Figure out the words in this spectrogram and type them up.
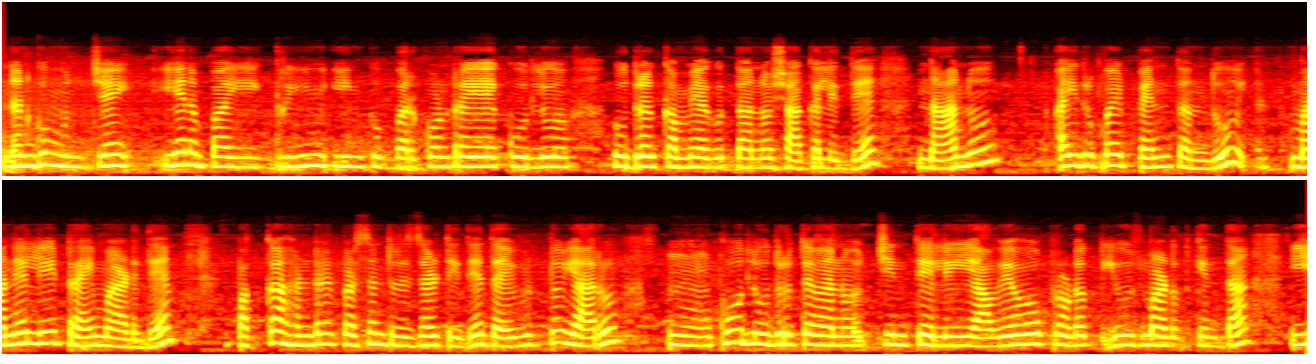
ನನಗೂ ಮುಂಚೆ ಏನಪ್ಪ ಈ ಗ್ರೀನ್ ಇಂಕ್ ಬರ್ಕೊಂಡ್ರೆ ಕೂದಲು ಉದ್ರೋದು ಕಮ್ಮಿ ಆಗುತ್ತಾ ಅನ್ನೋ ಶಾಕಲ್ಲಿದ್ದೆ. ನಾನು ಐದು ರೂಪಾಯಿ ಪೆನ್ ತಂದು ಮನೆಯಲ್ಲಿ ಟ್ರೈ ಮಾಡಿದೆ. ಪಕ್ಕಾ ಹಂಡ್ರೆಡ್ ಪರ್ಸೆಂಟ್ ರಿಸಲ್ಟ್ ಇದೆ. ದಯವಿಟ್ಟು ಯಾರು ಕೂದಲು ಉದುರುತ್ತವೆ ಅನ್ನೋ ಚಿಂತೆಯಲ್ಲಿ ಯಾವ್ಯಾವ ಪ್ರಾಡಕ್ಟ್ ಯೂಸ್ ಮಾಡೋದಕ್ಕಿಂತ ಈ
